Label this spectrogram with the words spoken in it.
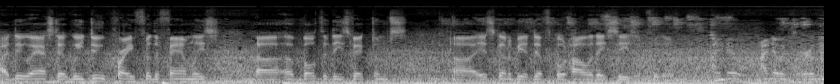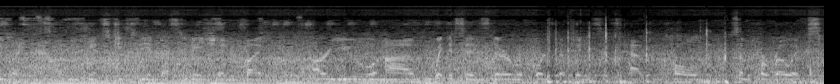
I do ask that we do pray for the families uh, of both of these victims. Uh, it's going to be a difficult holiday season for them. I know, I know it's early right now, and you can't speak to the investigation, but are you uh, witnesses? There are reports that witnesses have called some heroics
